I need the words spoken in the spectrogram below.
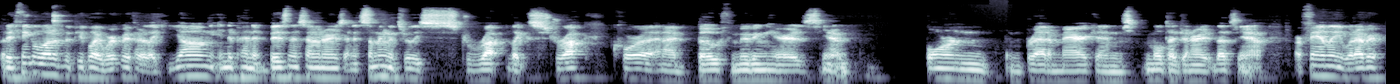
but I think a lot of the people I work with are like young, independent business owners, and it's something that's really struck like struck Cora and I both moving here as you know born and bred Americans, multi generated. That's you know our family, whatever.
